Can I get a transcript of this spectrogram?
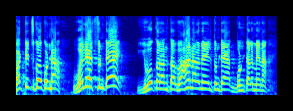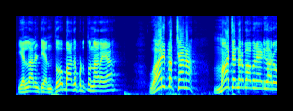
పట్టించుకోకుండా వదిలేస్తుంటే యువకులంతా వాహనాల మీద వెళ్తుంటే ఆ గుంటల మీద వెళ్ళాలంటే ఎంతో బాధపడుతున్నారయ్యా. వారి పక్షాన మా చంద్రబాబు నాయుడు గారు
